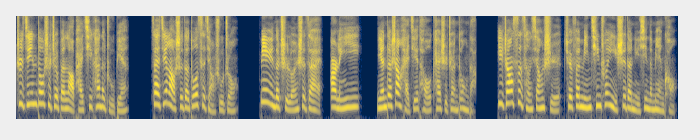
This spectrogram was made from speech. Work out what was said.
至今都是这本老牌期刊的主编。在金老师的多次讲述中，命运的齿轮是在二零一一年的上海街头开始转动的。一张似曾相识却分明青春已逝的女性的面孔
